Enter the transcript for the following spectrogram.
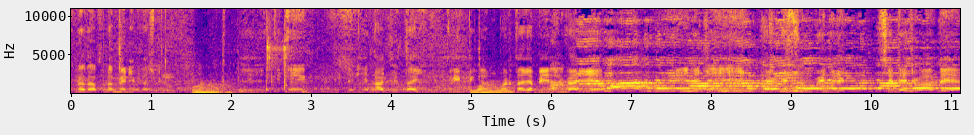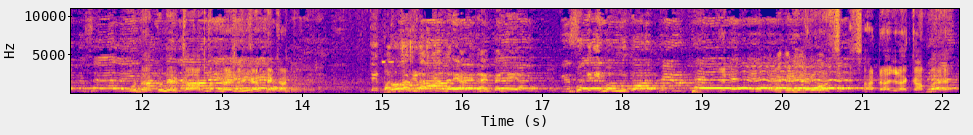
ਉਹਨਾਂ ਦਾ ਆਪਣਾ ਮੈਨੀਫੈਸਟੋ ਇਹ ਜਿਹੜੀ ਅੱਜ ਤਾਈ ਗਰੀਬੀ ਅਨਪੜ੍ਹਤਾ ਜਾਂ ਬੇਰੁਜ਼ਗਾਰੀ ਹੈ, ਇਹਦੇ 'ਚ ਇਹ ਹੈ ਕਿ ਸੂਬੇ ਜਿਹੜੇ ਸਿੱਧੇ ਜਵਾਬਦੇ ਹੈ, ਉਹਨਾਂ ਕੋਲ ਅਧਿਕਾਰ ਤਾਂ ਫੈਸਲੇ ਕਰਦੇ ਘੱਟ। ਤੇ ਬਾਦਲ ਜਿਹੜਾ ਆਪਣਾ ਦਾ ਐਮਐਲਏ ਆ, ਉਹ ਕਿਹਦੀ ਮਦਦ ਕਰੂਗਾ ਸਾਡਾ ਜਿਹੜਾ ਕੰਮ ਹੈ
